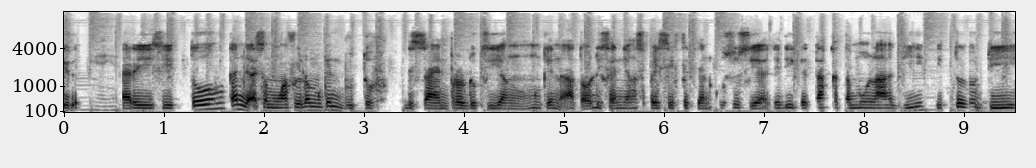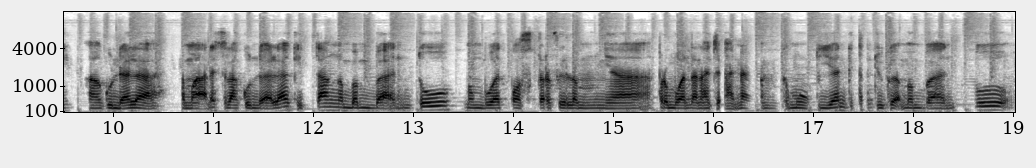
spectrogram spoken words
gitu. iya, iya. dari situ kan nggak semua film mungkin butuh desain produksi yang mungkin atau desain yang spesifik dan khusus ya. Jadi kita ketemu lagi itu di uh, Gundala. Kemarin setelah Gundala kita membantu membuat poster filmnya Perempuan Tanah Jahanam. Kemudian kita juga membantu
